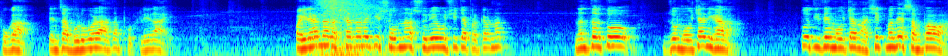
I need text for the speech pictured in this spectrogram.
फुगा त्यांचा बुडबुडा आता फुटलेला आहे. पहिल्यांदा लक्षात आलं की सोमनाथ सूर्यवंशीच्या प्रकरणात नंतर तो जो मोर्चा निघाला तो तिथे मोर्चा नाशिकमध्ये संपावा.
